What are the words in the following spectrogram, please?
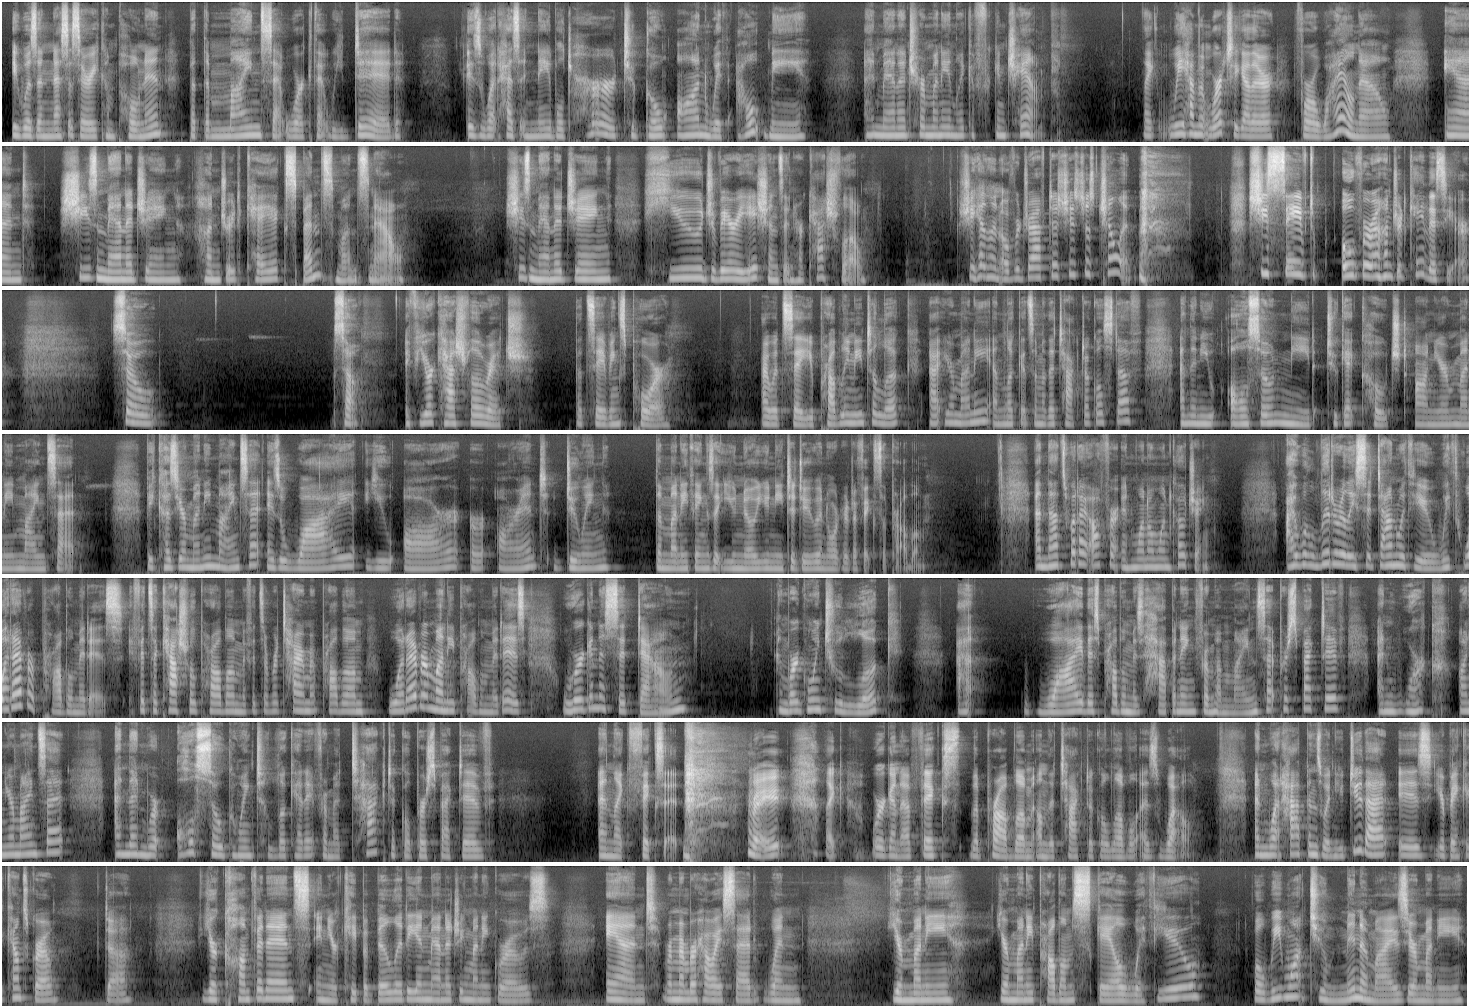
It was a necessary component, but the mindset work that we did is what has enabled her to go on without me and manage her money like a freaking champ. Like, we haven't worked together for a while now, and she's managing 100K expense months now. She's managing huge variations in her cash flow. She hasn't overdrafted, she's just chilling. she's saved over 100K this year. So, so if you're cash flow rich, but savings poor, I would say you probably need to look at your money and look at some of the tactical stuff. And then you also need to get coached on your money mindset because your money mindset is why you are or aren't doing the money things that you know you need to do in order to fix the problem. And that's what I offer in one on one coaching. I will literally sit down with you with whatever problem it is. If it's a cash flow problem, if it's a retirement problem, whatever money problem it is, we're going to sit down and we're going to look at why this problem is happening from a mindset perspective and work on your mindset. And then we're also going to look at it from a tactical perspective and like fix it, right? Like we're going to fix the problem on the tactical level as well. And what happens when you do that is your bank accounts grow, duh. Your confidence in your capability in managing money grows. And remember how I said when your money your money problems scale with you? Well, we want to minimize your money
